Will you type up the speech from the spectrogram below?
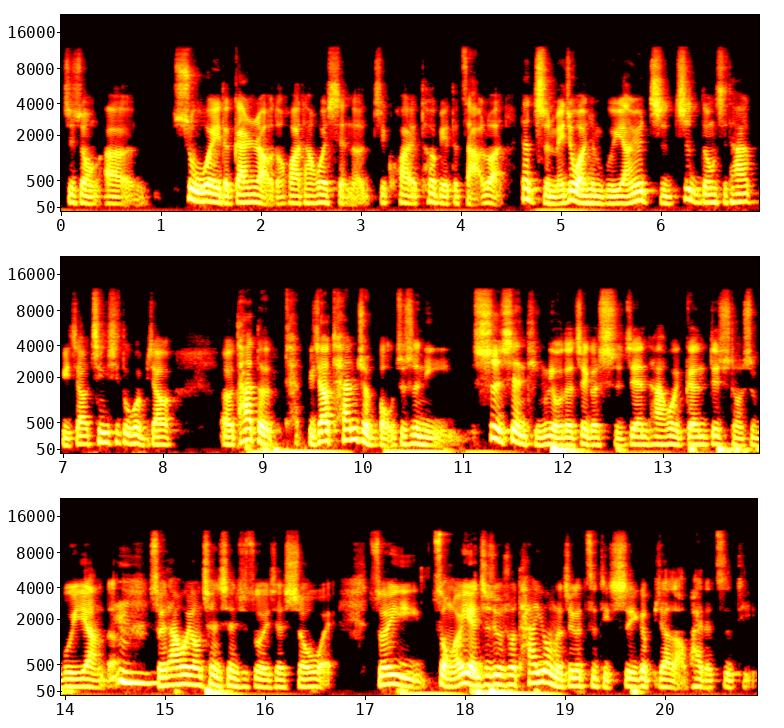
这种呃数位的干扰的话，它会显得这块特别的杂乱。但纸媒就完全不一样，因为纸质的东西它比较清晰度会比较，呃，它的比较 tangible，就是你视线停留的这个时间，它会跟 digital 是不一样的。嗯，所以它会用衬线去做一些收尾，所以总而言之就是说，它用的这个字体是一个比较老派的字体。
